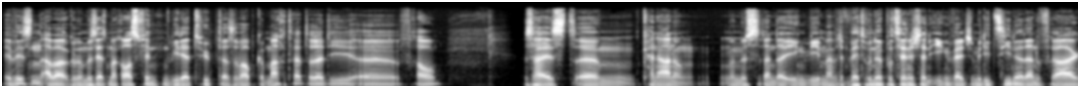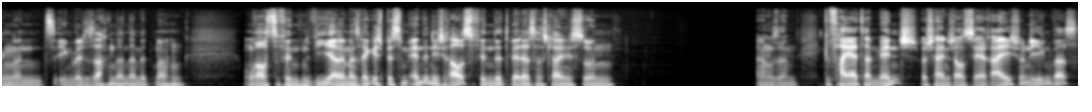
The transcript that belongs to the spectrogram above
wir wissen, aber wir müssen jetzt mal rausfinden, wie der Typ das überhaupt gemacht hat oder die äh, Frau. Das heißt, ähm, keine Ahnung, man müsste dann da irgendwie, man wird hundertprozentig dann irgendwelche Mediziner dann fragen und irgendwelche Sachen dann damit machen, um rauszufinden, wie. Aber wenn man es wirklich bis zum Ende nicht rausfindet, wäre das wahrscheinlich so ein, Ahnung, so ein gefeierter Mensch, wahrscheinlich auch sehr reich und irgendwas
